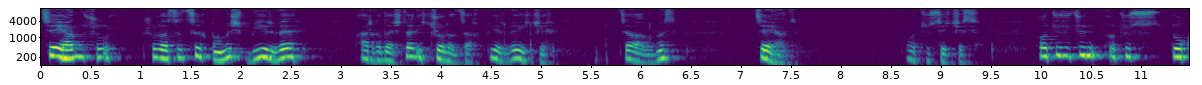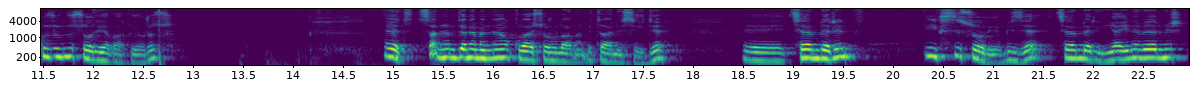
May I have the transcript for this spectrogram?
Ceyhan şu şurası çıkmamış 1 ve arkadaşlar 2 olacak. 1 ve 2. Cevabımız Ceyhan. 38. 33'ün 39. soruya bakıyoruz. Evet sanıyorum denemenin en kolay sorularından bir tanesiydi. Ee, çemberin x'i soruyor bize. Çemberin yayını vermiş.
